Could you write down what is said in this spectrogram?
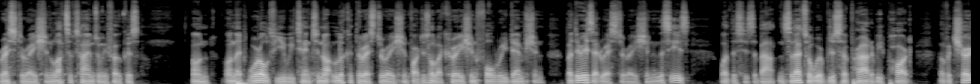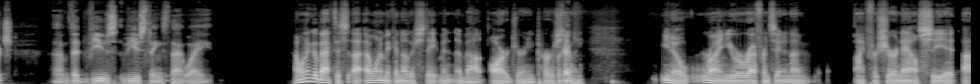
restoration. Lots of times when we focus on on that worldview, we tend to not look at the restoration part. It's all about creation, fall, redemption. But there is that restoration, and this is what this is about. And so that's why we're just so proud to be part of a church um, that views views things that way. I want to go back to. I want to make another statement about our journey personally. You know, Ryan, you were referencing, and I've, I for sure now see it. I,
